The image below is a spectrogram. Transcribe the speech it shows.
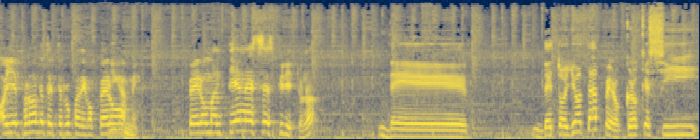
oye, perdón que te interrumpa, digo, pero. Dígame. Pero mantiene ese espíritu, ¿no? De. De Toyota, pero creo que sí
